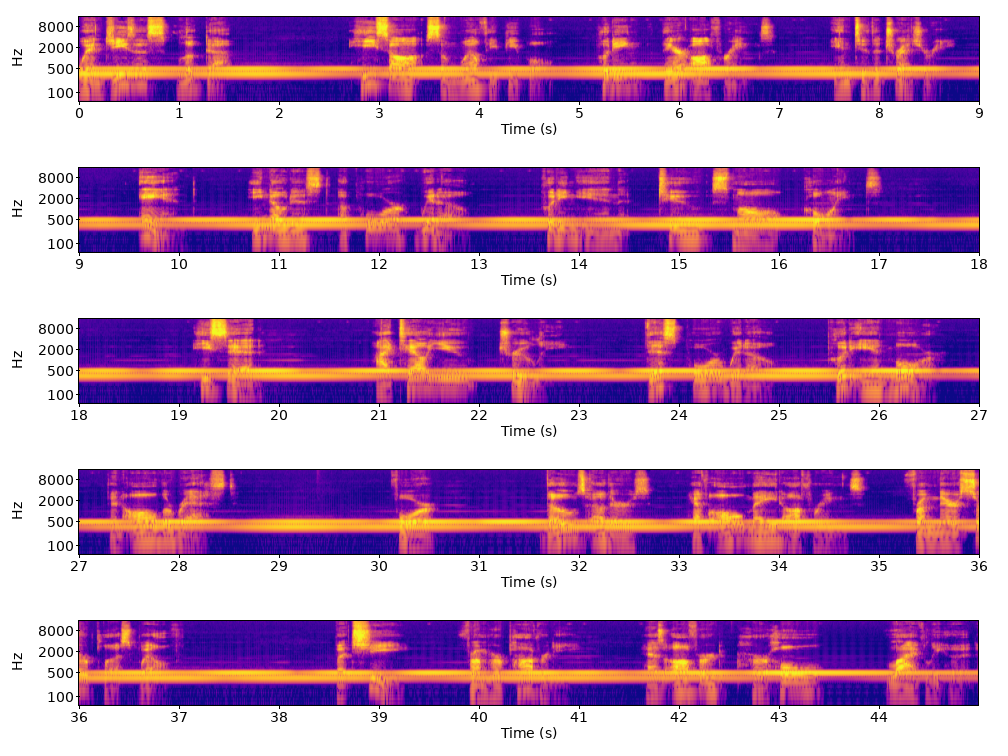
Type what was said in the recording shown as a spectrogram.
When Jesus looked up, he saw some wealthy people putting their offerings into the treasury, and he noticed a poor widow putting in two small coins. He said, I tell you truly, this poor widow put in more than all the rest for those others have all made offerings from their surplus wealth. But she, from her poverty, has offered her whole livelihood.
